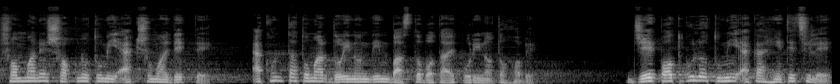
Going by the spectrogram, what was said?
সম্মানের স্বপ্ন তুমি একসময় দেখতে, এখন তা তোমার দৈনন্দিন বাস্তবতায় পরিণত হবে। যে পথগুলো তুমি একা হেঁটেছিলে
